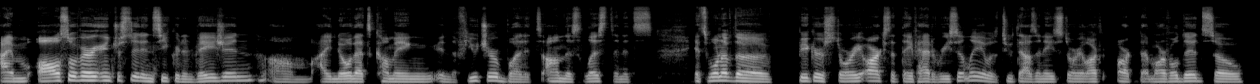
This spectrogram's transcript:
I'm also very interested in Secret Invasion. Um, I know that's coming in the future, but it's on this list, and it's it's one of the bigger story arcs that they've had recently. It was a 2008 story arc, arc that Marvel did, so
